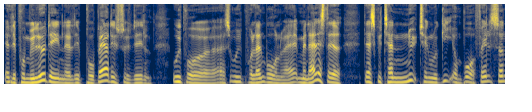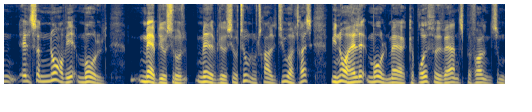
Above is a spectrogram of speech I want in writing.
eller det er på miljødelen, eller det er på bæredygtighedsdelen, ude på, altså ude på landbrugene. Men alle steder, der skal vi tage en ny teknologi ombord, for ellers så, ellers så når vi målet med at blive, med at blive CO2-neutral i 2050. Vi når alle mål med at kan brødføde verdens befolkning, som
